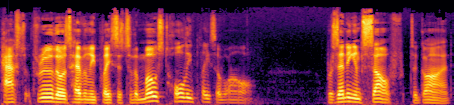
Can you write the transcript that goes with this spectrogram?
Passed through those heavenly places to the most holy place of all, presenting himself to God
